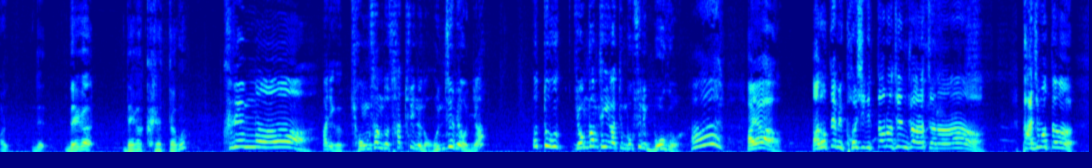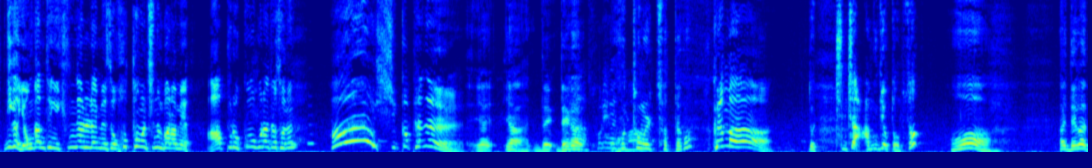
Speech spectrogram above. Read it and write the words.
아, 내, 내가 내가 그랬다고? 그래 마 아니, 그 경상도 사투리는 언제 배웠냐? 어, 또그 영감탱이 같은 목소리 뭐고? 아야, 아 너 때문에 거식이 떨어지는 줄 알았잖아. 바지 벗다가 네가 영감탱이 흉내를 내면서 호통을 치는 바람에 앞으로 꼬그라져서는 아우 시커패네. 야, 야, 내, 내가 야, 내지 마. 호통을 쳤다고? 그럼 마. 너 진짜 아무 기억도 없어? 어. 아니, 내가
